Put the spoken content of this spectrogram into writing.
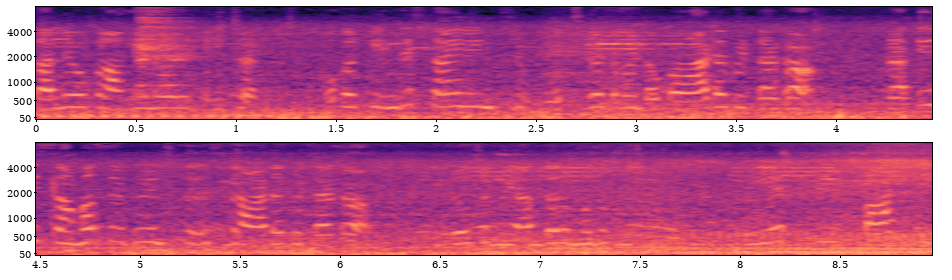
తల్లి ఒక అంగన్వాడీ టీచర్. ఒక కింది స్థాయి నుంచి వచ్చినటువంటి ఒక ఆడబిడ్డగా ప్రతి సమస్య గురించి తెలిసిన ఆడబిడ్డగా ఈరోజు మీ అందరి ముందుకు నేను బీఎస్పీ పార్టీ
